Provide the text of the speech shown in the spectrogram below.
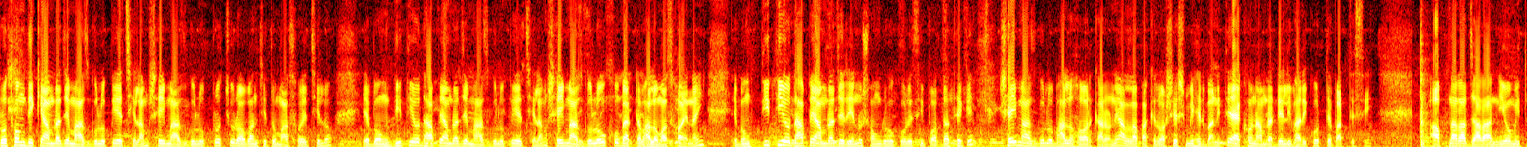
প্রথম দিকে আমরা যে মাছগুলো পেয়েছিলাম, সেই মাছগুলো প্রচুর অবাঞ্ছিত মাছ হয়েছিল এবং দ্বিতীয় ধাপে আমরা যে মাছগুলো পেয়েছিলাম, সেই মাছগুলোও খুব একটা ভালো মাছ হয় নাই এবং তৃতীয় ধাপে আমরা যে রেণু সংগ্রহ করেছি পদ্মা থেকে, সেই মাছগুলো ভালো হওয়ার কারণে আল্লাহ পাকের অশেষ মেহেরবানিতে এখন আমরা ডেলিভারি করতে পারতেছি। আপনারা যারা নিয়মিত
